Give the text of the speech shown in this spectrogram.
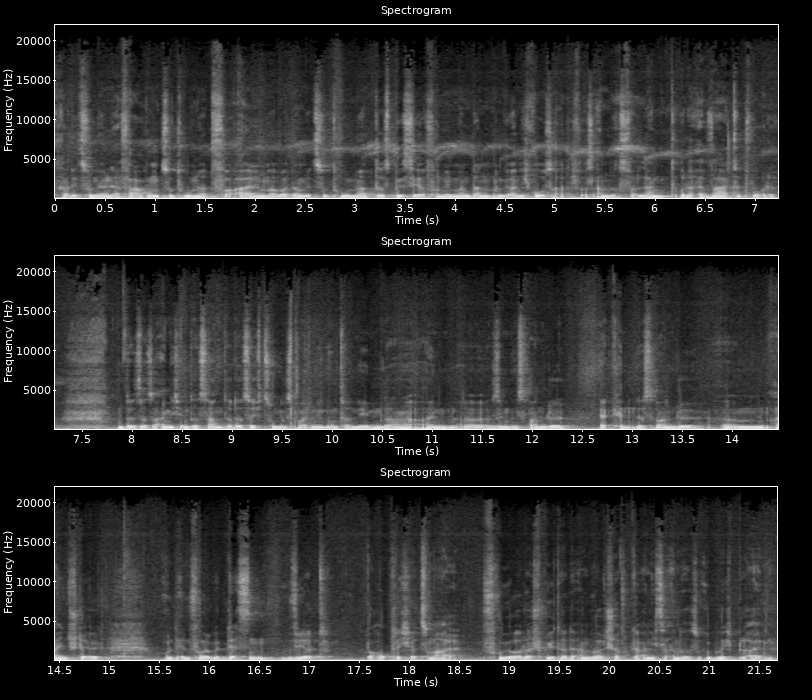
traditionellen Erfahrungen zu tun hat, vor allem aber damit zu tun hat, dass bisher von den Mandanten gar nicht großartig was anderes verlangt oder erwartet wurde. Und das ist das eigentlich Interessante, dass sich zunächst mal in den Unternehmen da ein äh, Sinneswandel, Erkenntniswandel ähm, einstellt und infolgedessen wird, behaupte ich jetzt mal, früher oder später der Anwaltschaft gar nichts anderes übrig bleiben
